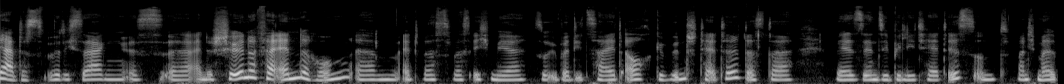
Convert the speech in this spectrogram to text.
Ja, das würde ich sagen, ist äh, eine schöne Veränderung. Ähm, etwas, was ich mir so über die Zeit auch gewünscht hätte, dass da mehr Sensibilität ist und manchmal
